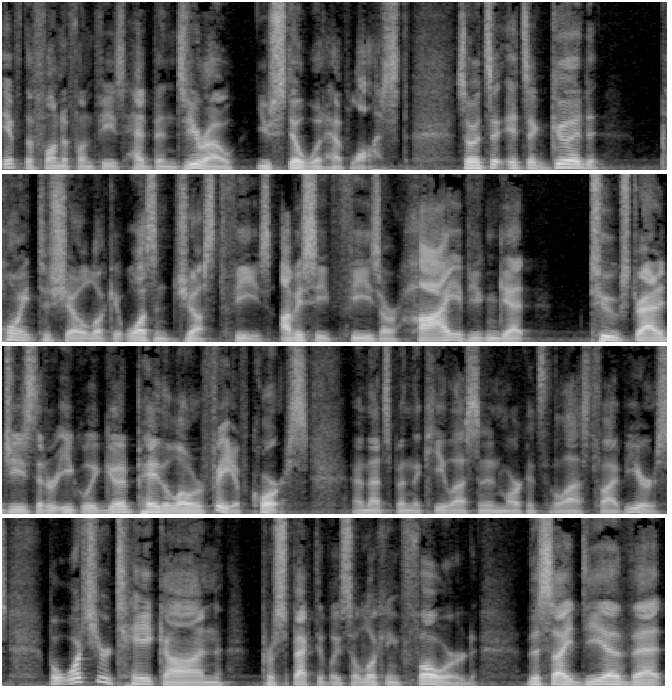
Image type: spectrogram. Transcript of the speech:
if the fund to fund fees had been zero, you still would have lost. So it's a, it's a good point to show look, it wasn't just fees. Obviously, fees are high. If you can get two strategies that are equally good, pay the lower fee, of course. And that's been the key lesson in markets the last five years. But what's your take on prospectively? So looking forward, this idea that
